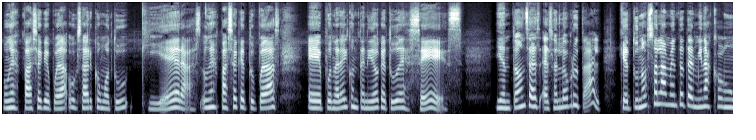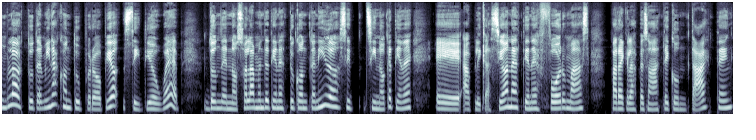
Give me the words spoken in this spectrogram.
un espacio que puedas usar como tú quieras, un espacio que tú puedas eh, poner el contenido que tú desees. Y entonces eso es lo brutal, que tú no solamente terminas con un blog, tú terminas con tu propio sitio web, donde no solamente tienes tu contenido, sino que tienes eh, aplicaciones, tienes formas para que las personas te contacten,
